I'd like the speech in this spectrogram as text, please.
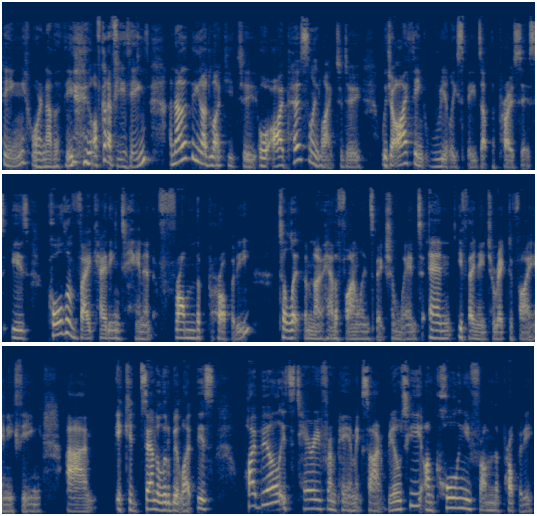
thing, or another thing, I've got a few things. Another thing I'd like you to, or I personally like to do, which I think really speeds up the process, is call the vacating tenant from the property to let them know how the final inspection went and if they need to rectify anything. Um, it could sound a little bit like this Hi, Bill, it's Terri from PMXcite Realty. I'm calling you from the property.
